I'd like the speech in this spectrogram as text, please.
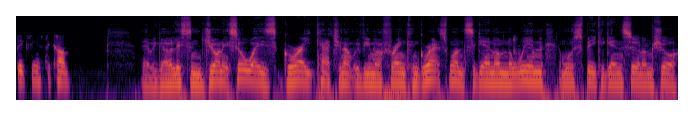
big things to come. There we go. Listen, John, it's always great catching up with you, my friend. Congrats once again on the win, and we'll speak again soon, I'm sure.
